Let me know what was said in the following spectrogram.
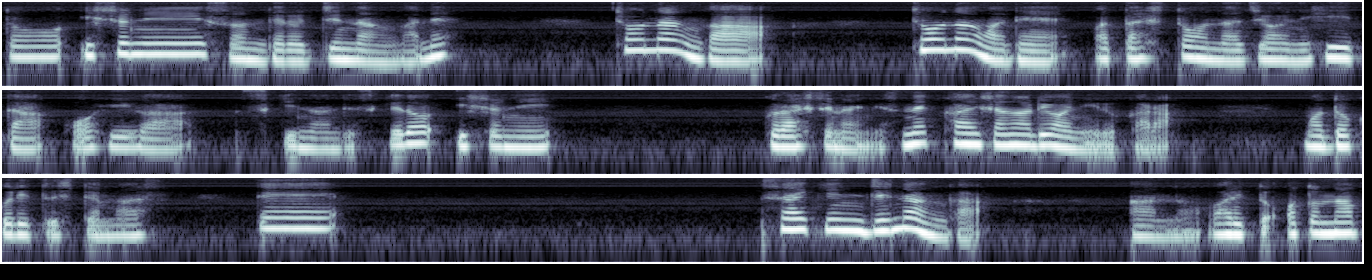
と、一緒に住んでる次男がね、長男が、長男はね、私と同じように引いたコーヒーが好きなんですけど、一緒に暮らしてないんですね。会社の寮にいるから。もう独立してます。で、最近次男が、あの、割と大人っ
